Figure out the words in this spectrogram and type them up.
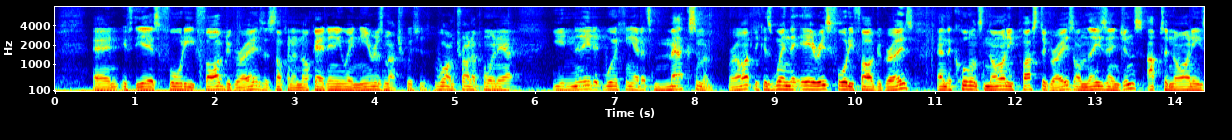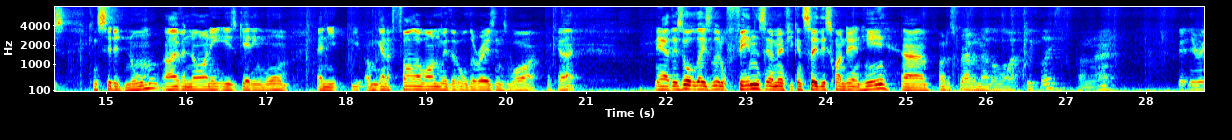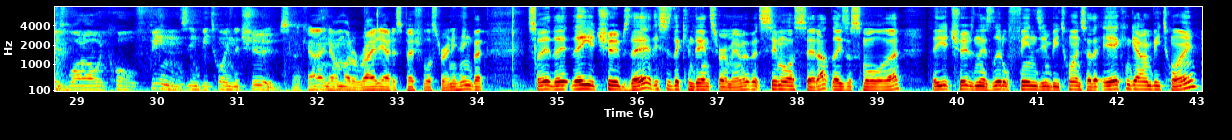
And if the air is 45 degrees, it's not going to knock out anywhere near as much, which is what I'm trying to point out you need it working at its maximum, right? Because when the air is 45 degrees and the coolant's 90 plus degrees on these engines, up to 90 is considered normal, over 90 is getting warm. And you, you, I'm going to follow on with all the reasons why, okay? Now there's all these little fins, I don't know if you can see this one down here. Um, I'll just grab another light quickly, I don't know but there is what I would call fins in between the tubes. Okay, now I'm not a radiator specialist or anything, but so they're, they're your tubes there. This is the condenser, remember, but similar setup. These are smaller though. They're your tubes and there's little fins in between, so the air can go in between.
